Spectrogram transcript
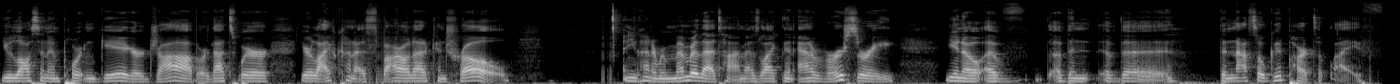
you lost an important gig or job or that's where your life kind of spiraled out of control and you kind of remember that time as like an anniversary you know of of the of the the not so good parts of life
